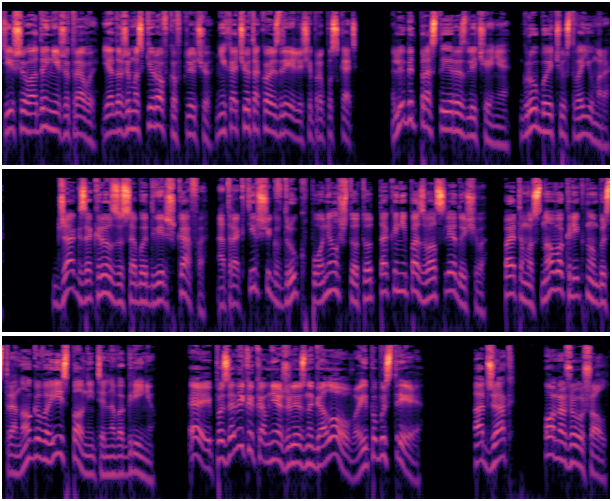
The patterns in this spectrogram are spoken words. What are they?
«Тише воды ниже травы. Я даже маскировку включу. Не хочу такое зрелище пропускать». Любит простые развлечения, грубое чувство юмора. Джак закрыл за собой дверь шкафа, а трактирщик вдруг понял, что тот так и не позвал следующего, поэтому снова крикнул быстроногого и исполнительного Гриню. «Эй, позови-ка ко мне Железноголового и побыстрее!» «А Джак?» «Он уже ушел.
